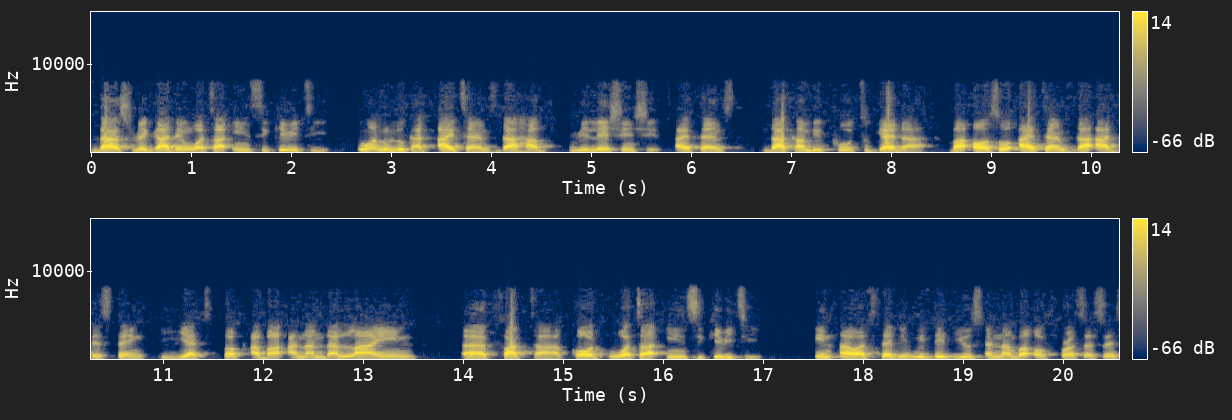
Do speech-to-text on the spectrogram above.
that's regarding water insecurity, we want to look at items that have relationships, items that can be put together, but also items that are distinct, yet talk about an underlying uh, factor called water insecurity. In our study, we did use a number of processes.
